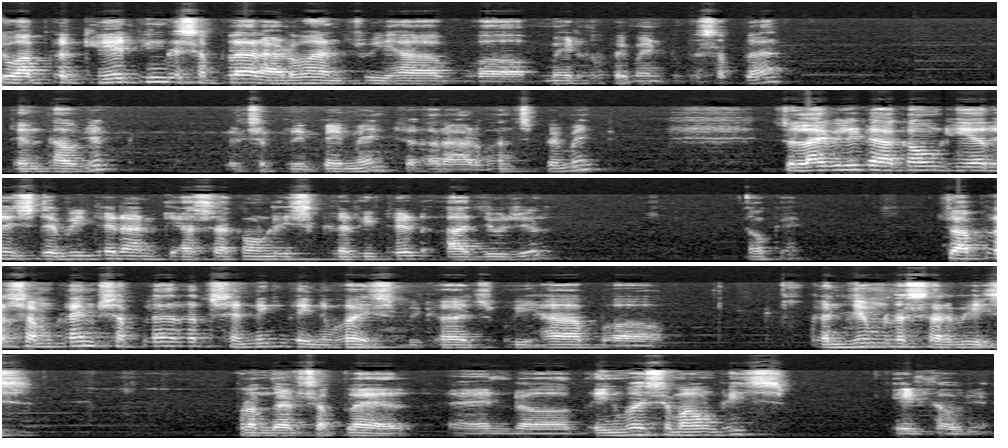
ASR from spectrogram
so after creating the supplier advance, we have uh, made the payment to the supplier, 10,000. It's a prepayment or advance payment. So liability account here is debited and cash account is credited as usual. Okay. So after some time supplier are sending the invoice because we have uh, consumed the service from that supplier and uh, the invoice amount is 8000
